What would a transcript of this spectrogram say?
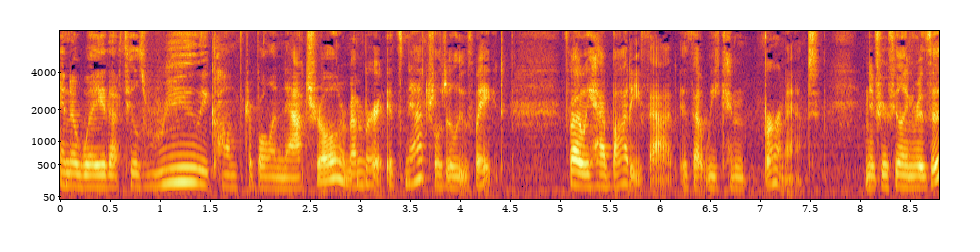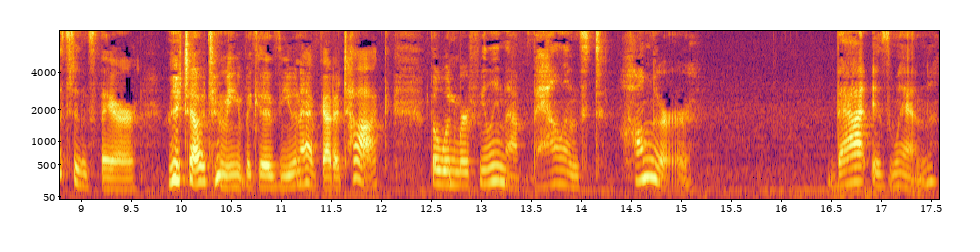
in a way that feels really comfortable and natural, remember it's natural to lose weight. That's why we have body fat, is that we can burn it. And if you're feeling resistance there, reach out to me because you and I have got to talk. But when we're feeling that balanced hunger, that is when,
